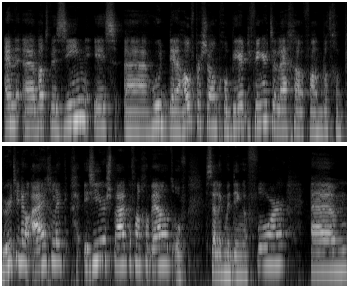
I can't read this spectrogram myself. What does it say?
En eh, wat we zien is eh, hoe de hoofdpersoon probeert de vinger te leggen van... wat gebeurt hier nou eigenlijk? Is hier sprake van geweld? Of stel ik me dingen voor? Ehm,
